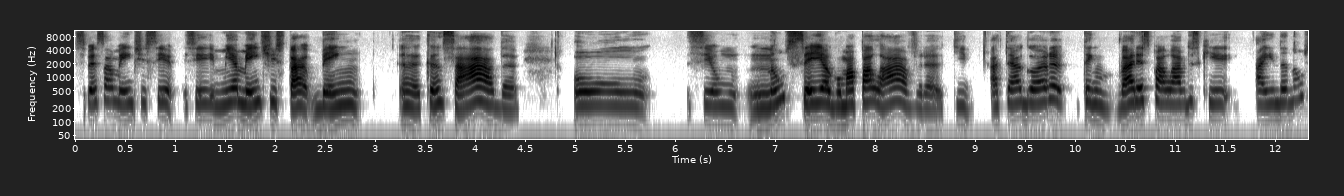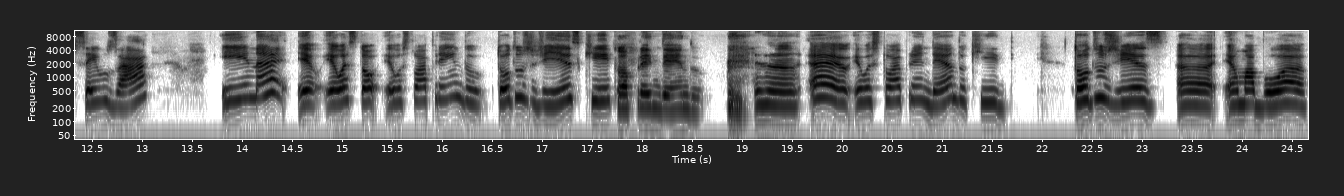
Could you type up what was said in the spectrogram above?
especialmente se, se minha mente está bem uh, cansada, ou se eu não sei alguma palavra, que até agora tem várias palavras que ainda não sei usar. E, né, eu, eu, estou, eu estou aprendendo todos os dias que. Estou aprendendo. Uhum. É, eu estou aprendendo que todos os dias uh, é uma boa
